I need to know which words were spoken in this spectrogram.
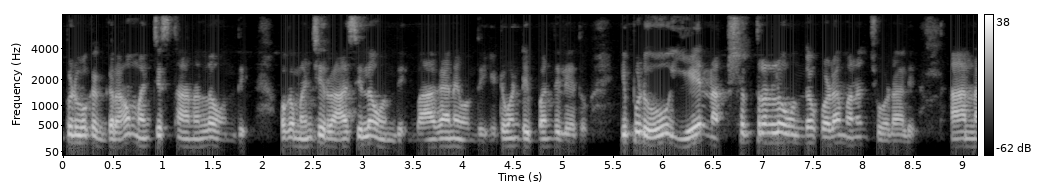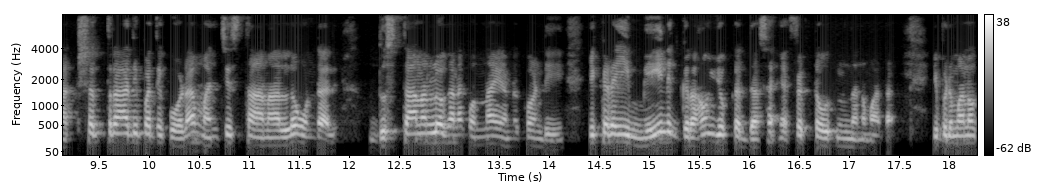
ఇప్పుడు ఒక గ్రహం మంచి స్థానంలో ఉంది ఒక మంచి రాశిలో ఉంది బాగానే ఉంది ఎటువంటి ఇబ్బంది లేదు. ఇప్పుడు ఏ నక్షత్రంలో ఉందో కూడా మనం చూడాలి. ఆ నక్షత్రాధిపతి కూడా మంచి స్థానాల్లో ఉండాలి. దుస్థానంలో కనుక ఉన్నాయి అనుకోండి ఇక్కడ ఈ మెయిన్ గ్రహం యొక్క దశ ఎఫెక్ట్ అవుతుంది అనమాట ఇప్పుడు మనం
